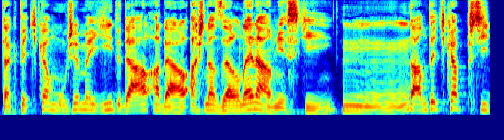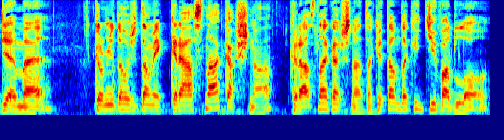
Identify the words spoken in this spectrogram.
tak teďka můžeme jít dál a dál až na Zelené náměstí. Hmm. Tam teďka přijdeme, Kromě toho, že tam je krásná kašna, krásná kašna, tak je tam taky divadlo.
